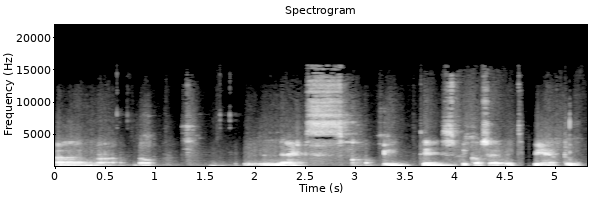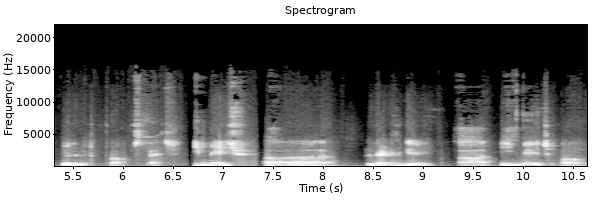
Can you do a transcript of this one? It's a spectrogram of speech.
Uh, no let's copy this because everything we have to build it from scratch. Image uh, let's give uh, image of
